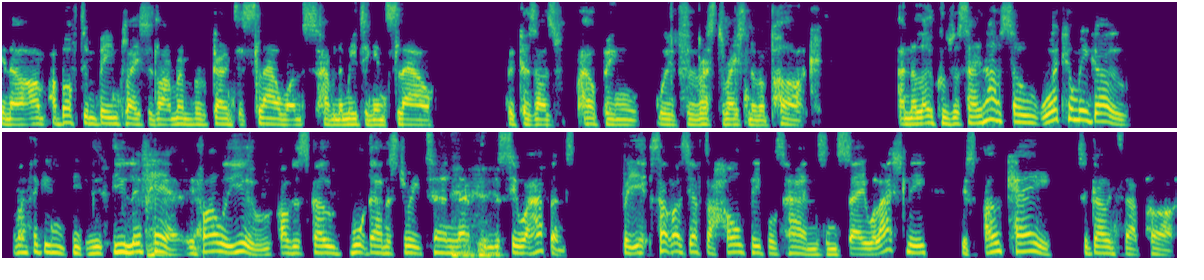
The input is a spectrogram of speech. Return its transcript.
You know, i have often been places like I remember going to Slough once, having a meeting in Slough because I was helping with the restoration of a park, and the locals were saying, "Oh, so where can we go?" And I'm thinking, "You live here. If I were you, I'll just go walk down the street, turn left, and just see what happens." But sometimes you have to hold people's hands and say, well, actually, it's okay to go into that park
